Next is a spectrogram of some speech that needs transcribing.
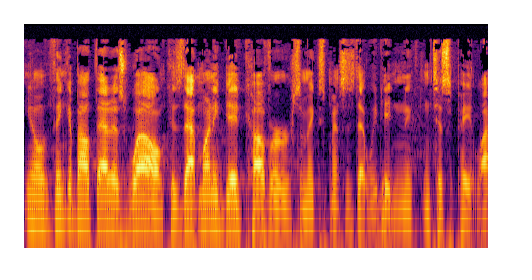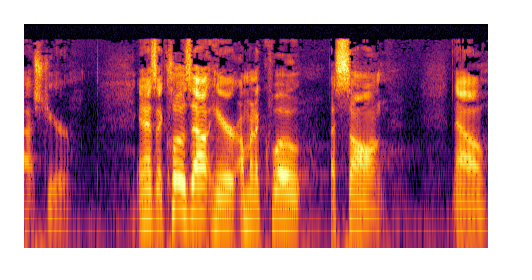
you know, think about that as well because that money did cover some expenses that we didn't anticipate last year. And as I close out here, I'm going to quote a song. Now,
